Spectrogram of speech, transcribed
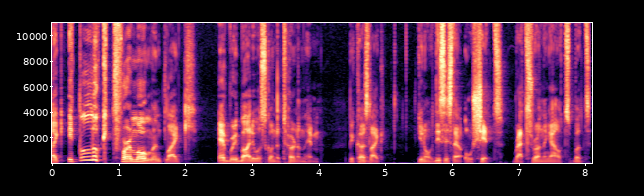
like it looked for a moment like everybody was going to turn on him because like you know, this is the oh shit, rats running out. But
